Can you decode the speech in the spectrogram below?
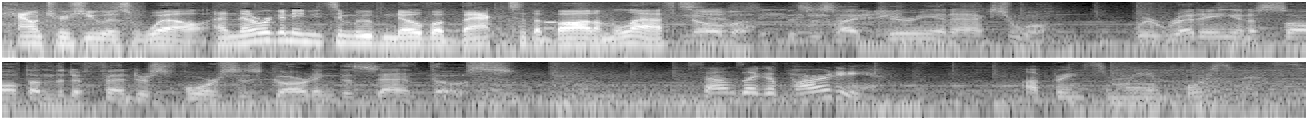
counters you as well. And then we're going to need to move Nova back to the bottom left. Nova, this is Hyperion Actual. We're readying an assault on the Defenders' forces guarding the Xanthos. Sounds like a party. I'll bring some reinforcements.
